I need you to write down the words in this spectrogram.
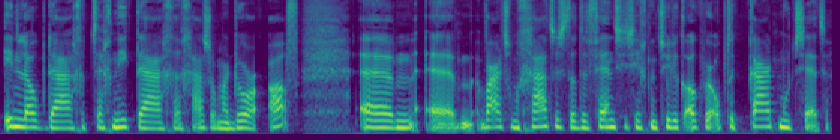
inloopdagen, techniekdagen, ga zo maar door af. Um, waar het om gaat is dat Defensie zich natuurlijk ook weer op de kaart moet zetten.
